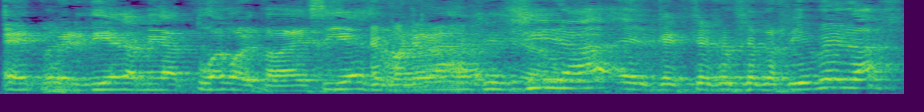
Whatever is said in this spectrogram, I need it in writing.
El primer día también actúa con el Tabadesías. El colegio de la asesina, el que esté se ríe velas.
